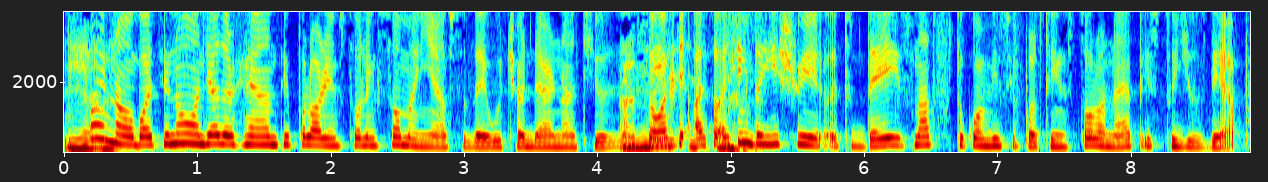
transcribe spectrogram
Yeah. I know, but you know, on the other hand, people are installing so many apps today which are they're not using. And so I, maybe- th- I, th- I think the issue today is not to convince people to install an app, is to use the app.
